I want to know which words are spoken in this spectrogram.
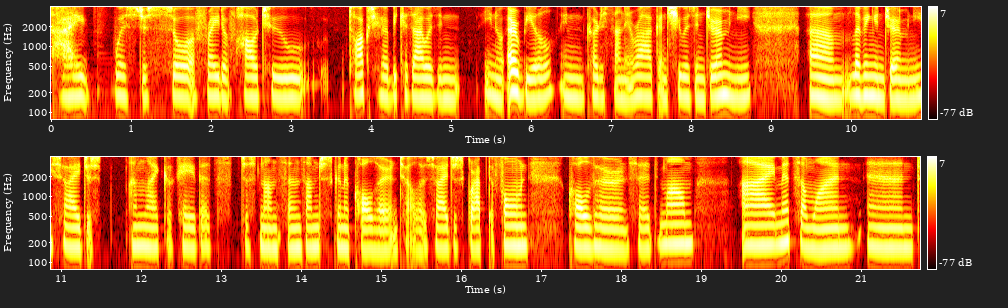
I was just so afraid of how to talk to her because I was in, you know, Erbil in Kurdistan, Iraq, and she was in Germany, um, living in Germany. So I just, I'm like, okay, that's just nonsense. I'm just gonna call her and tell her. So I just grabbed the phone, called her, and said, "Mom, I met someone, and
